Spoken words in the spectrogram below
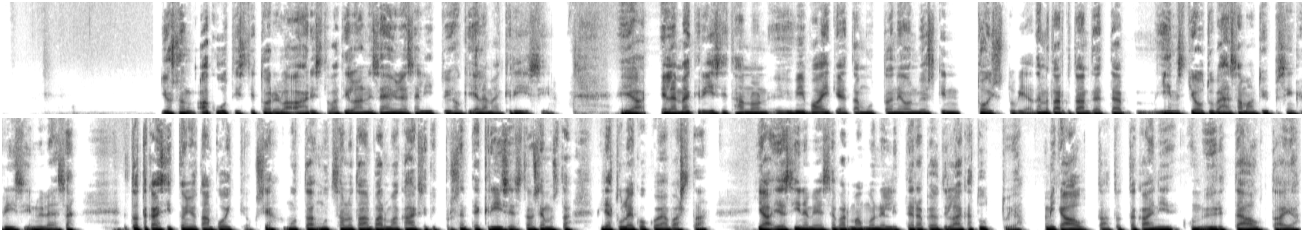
Jos on akuutisti todella ahdistava tilanne, niin se yleensä liittyy johonkin elämän kriisiin. Ja elämän kriisithan on hyvin vaikeita, mutta ne on myöskin toistuvia. Tämä tarkoittaa, että ihmiset joutuu vähän samantyyppisiin kriisiin yleensä. Totta kai sitten on jotain poikkeuksia, mutta, mutta sanotaan varmaan 80 prosenttia kriiseistä on semmoista, mitä tulee koko ajan vastaan. Ja, ja siinä mielessä varmaan monelle terapeutilla aika tuttuja, mikä auttaa totta kai, niin, kun yrittää auttaa. Ja,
